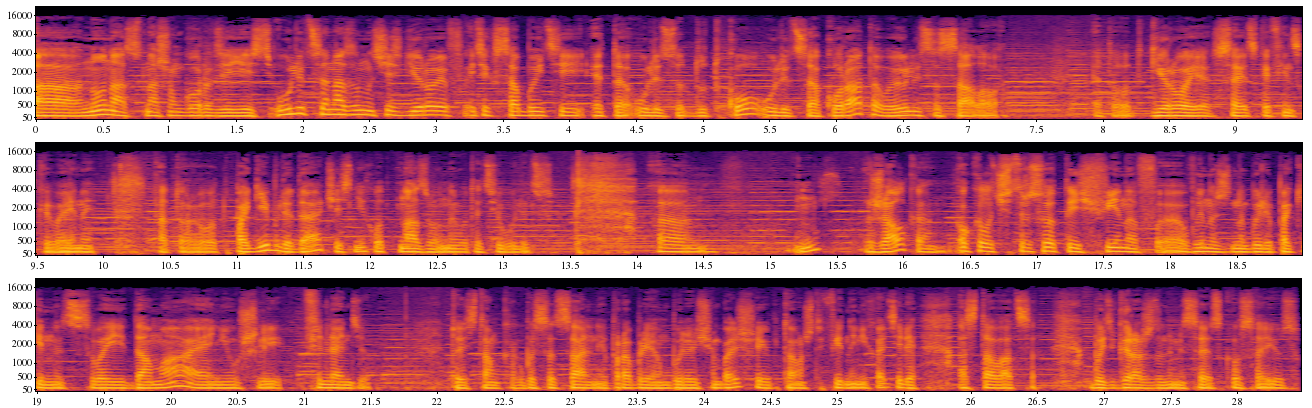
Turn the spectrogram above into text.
а, но у нас в нашем городе есть улицы, названные в честь героев этих событий. Это улица Дудко, улица Акуратова и улица Салова. Это вот герои Советско-финской войны, которые вот погибли, да, в честь них вот названы вот эти улицы. Эм, ну, жалко. Около 400 тысяч финнов э, вынуждены были покинуть свои дома, и они ушли в Финляндию. То есть там как бы социальные проблемы были очень большие, потому что финны не хотели оставаться, быть гражданами Советского Союза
